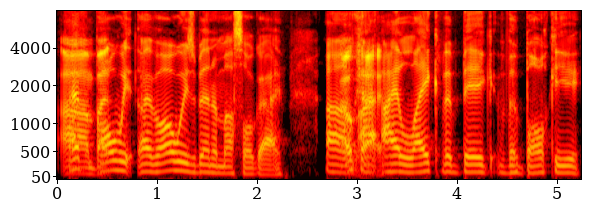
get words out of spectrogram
Um, I've but always I've always been a muscle guy. Um, Okay. I, I like the big, the bulky,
